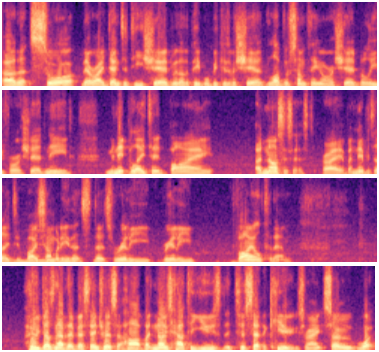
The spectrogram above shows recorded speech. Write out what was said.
uh, that saw their identity shared with other people because of a shared love of something or a shared belief or a shared need, manipulated by a narcissist, right? Manipulated mm-hmm. by somebody that's that's really really vile to them, who doesn't have their best interests at heart, but knows how to use the, to set the cues, right? So what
